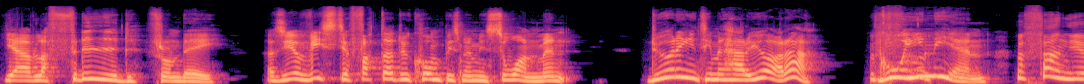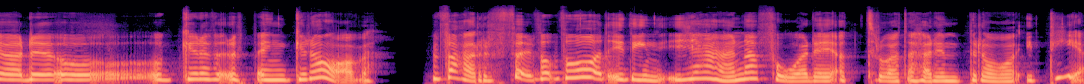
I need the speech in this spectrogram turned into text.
jävla frid från dig? Alltså jag visst, jag fattar att du är kompis med min son, men du har ingenting med det här att göra. Gå in igen! Vad fan gör du och, och gräver upp en grav? Varför? Vad, vad i din hjärna får dig att tro att det här är en bra idé?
